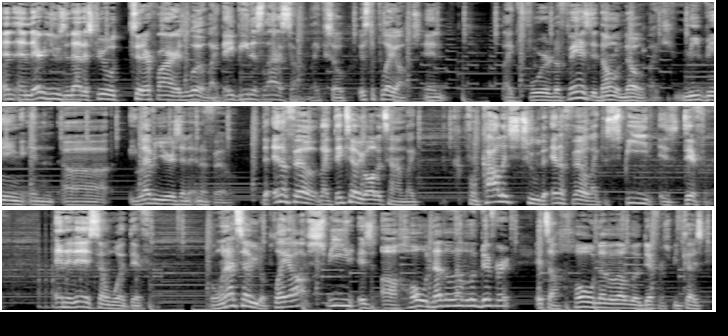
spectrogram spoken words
and and they're using that as fuel to their fire as well. Like they beat us last time, like so it's the playoffs, and like for the fans that don't know, like me being in uh 11 years in the NFL, the NFL like they tell you all the time, like from college to the NFL, like the speed is different, and it is somewhat different. But when I tell you the playoff speed is a whole nother level of different. It's a whole nother level of difference because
